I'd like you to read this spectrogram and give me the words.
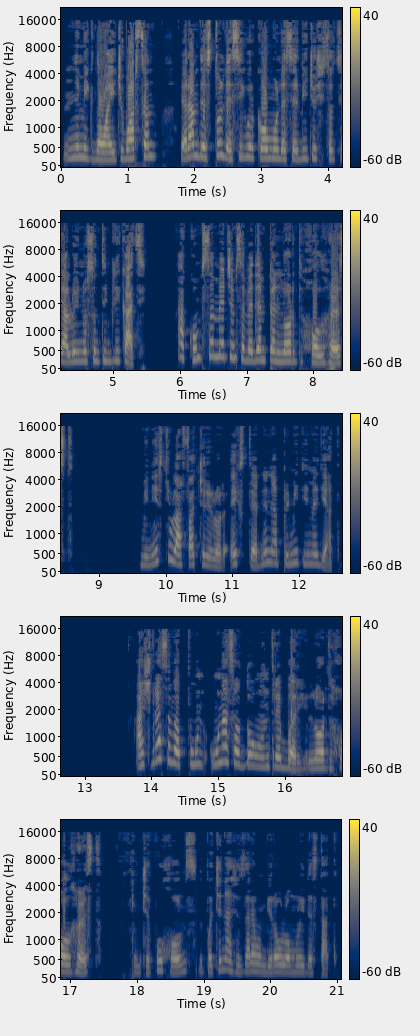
Nimic nou aici, Watson. Eram destul de sigur că omul de serviciu și soția lui nu sunt implicați. Acum să mergem să vedem pe Lord Holhurst. Ministrul afacerilor externe ne-a primit imediat. Aș vrea să vă pun una sau două întrebări, Lord Holhurst, începu Holmes după ce ne așezarăm în biroul omului de stat.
